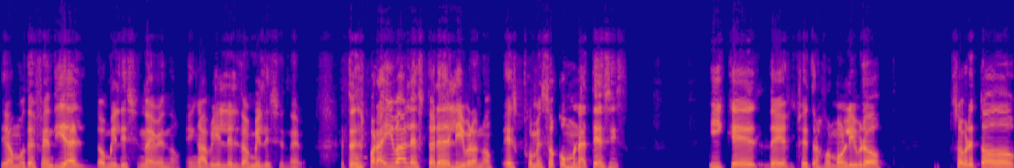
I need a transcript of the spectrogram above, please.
digamos, defendida el 2019, ¿no? En abril del 2019. Entonces, por ahí va la historia del libro, ¿no? Es, comenzó como una tesis y que se transformó en un libro, sobre todo,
